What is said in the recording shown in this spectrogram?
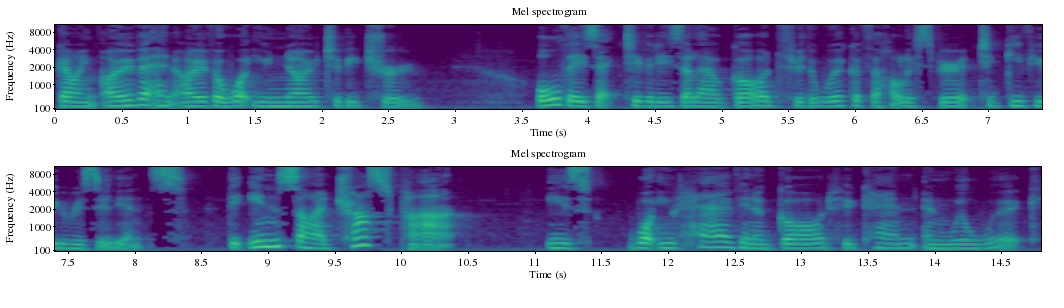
going over and over what you know to be true. All these activities allow God, through the work of the Holy Spirit, to give you resilience. The inside trust part is what you have in a God who can and will work.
